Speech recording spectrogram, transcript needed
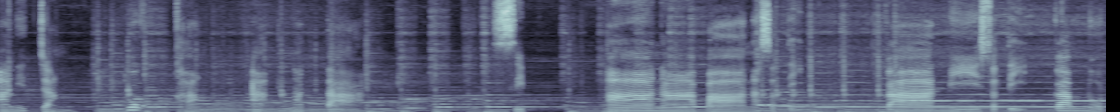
อนิจจัง ทุกขังอนัตตา 10. อาณาปานสติ การมีสติกำหนด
